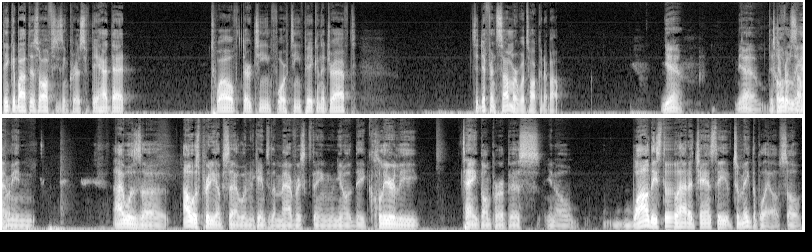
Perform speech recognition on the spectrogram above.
Think about this offseason, Chris. If they had that 12, 13, 14 pick in the draft, it's a different summer we're talking about. Yeah. Yeah, the totally. I mean, I was uh I was pretty upset when it came to the Mavericks thing. You know, they clearly tanked on purpose, you know, while they still had a chance to to make the playoffs. So,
